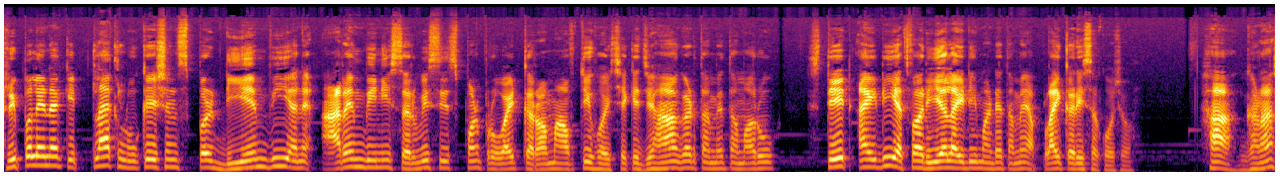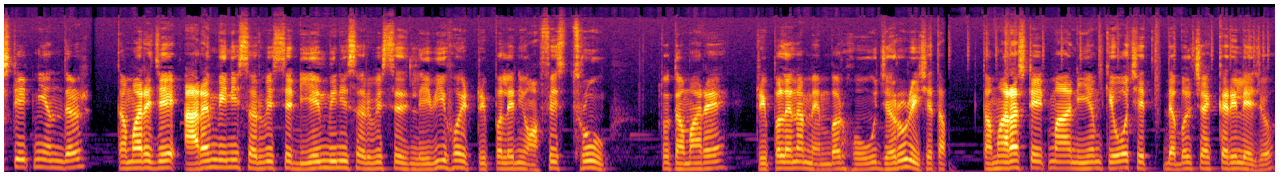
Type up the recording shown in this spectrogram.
ટ્રિપલ એના કેટલાક લોકેશન્સ પર ડીએમવી અને આરએમવીની સર્વિસીસ પણ પ્રોવાઈડ કરવામાં આવતી હોય છે કે જ્યાં આગળ તમે તમારું સ્ટેટ આઈડી અથવા રિયલ આઈડી માટે તમે અપ્લાય કરી શકો છો. હા, ઘણા સ્ટેટની અંદર તમારે જે આરએમવીની સર્વિસ છે ડીએમવીની સર્વિસ છે લેવી હોય ટ્રિપલ એની ઓફિસ થ્રુ તો તમારે ટ્રિપલ એના મેમ્બર હોવું જરૂરી છે. તમારા સ્ટેટમાં આ નિયમ કેવો છે ડબલ ચેક કરી લેજો.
